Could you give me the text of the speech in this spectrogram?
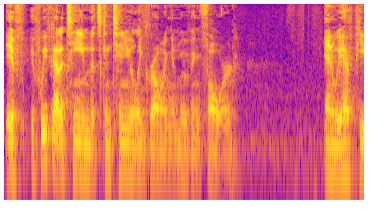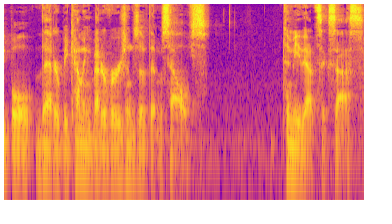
if if we've got a team that's continually growing and moving forward, and we have people that are becoming better versions of themselves, to me that's success.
